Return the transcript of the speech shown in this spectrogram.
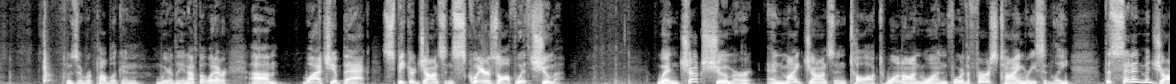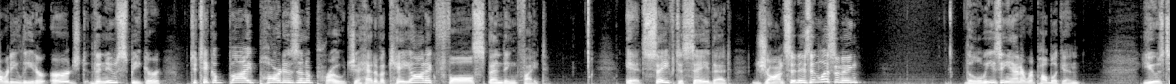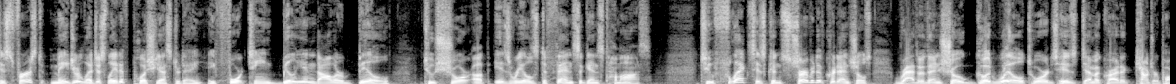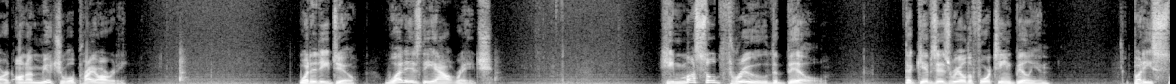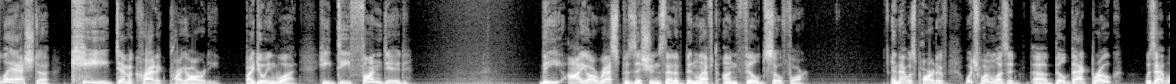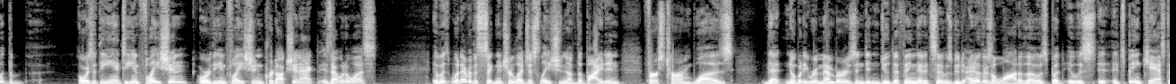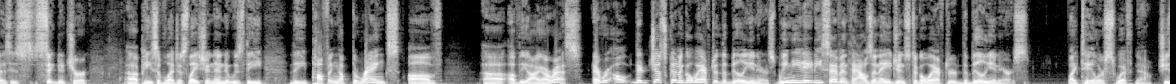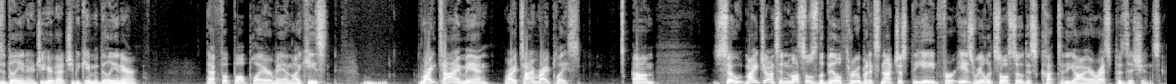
who's a Republican, weirdly enough, but whatever. Um, watch your back. Speaker Johnson squares off with Schumer. When Chuck Schumer and Mike Johnson talked one on one for the first time recently, the Senate Majority Leader urged the new Speaker to take a bipartisan approach ahead of a chaotic fall spending fight. It's safe to say that Johnson isn't listening. The Louisiana Republican used his first major legislative push yesterday, a $14 billion bill to shore up Israel's defense against Hamas, to flex his conservative credentials rather than show goodwill towards his Democratic counterpart on a mutual priority. What did he do? What is the outrage? He muscled through the bill that gives Israel the 14 billion, but he slashed a key democratic priority by doing what? He defunded the IRS positions that have been left unfilled so far. And that was part of which one was it? Uh, Build Back Broke? Was that what the, or was it the anti-inflation or the Inflation Production Act? Is that what it was? It was whatever the signature legislation of the Biden first term was that nobody remembers and didn't do the thing that it said it was going to do. I know there's a lot of those, but it was it's being cast as his signature uh, piece of legislation, and it was the the puffing up the ranks of. Uh, of the IRS. Every, oh, they're just going to go after the billionaires. We need 87,000 agents to go after the billionaires, like Taylor Swift now. She's a billionaire. Did you hear that? She became a billionaire. That football player, man, like he's Right time, man. Right time, right place. Um, so Mike Johnson muscles the bill through, but it's not just the aid for Israel, it's also this cut to the IRS positions.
